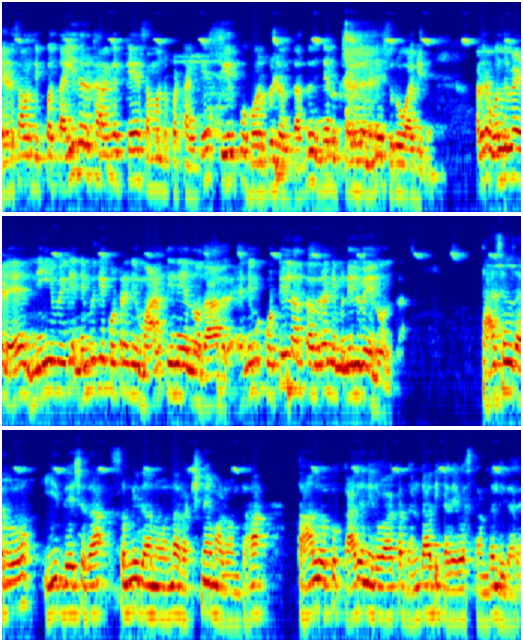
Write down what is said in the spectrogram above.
ಎರಡ್ ಸಾವಿರದ ಇಪ್ಪತ್ತೈದರ ಕರಗಕ್ಕೆ ಸಂಬಂಧಪಟ್ಟಂಗೆ ತೀರ್ಪು ಹೊರಬೀಳುವಂತದ್ದು ಇನ್ನೇನು ಕ್ಷಣಗಣನೆ ಶುರುವಾಗಿದೆ. ಅಂದ್ರೆ ಒಂದು ವೇಳೆ ನೀವಿಗೆ, ನಿಮಗೆ ಕೊಟ್ರೆ ನೀವು ಮಾಡ್ತೀನಿ ಅನ್ನೋದಾದ್ರೆ, ನಿಮ್ಗೆ ಕೊಟ್ಟಿಲ್ಲ ಅಂತಂದ್ರೆ ನಿಮ್ಮ ನಿಲ್ವೇನು ಅಂತ? ತಹಸೀಲ್ದಾರರು ಈ ದೇಶದ ಸಂವಿಧಾನವನ್ನು ರಕ್ಷಣೆ ಮಾಡುವಂತಹ ತಾಲೂಕು ಕಾರ್ಯನಿರ್ವಾಹಕ ದಂಡಾಧಿಕಾರಿಗಳ ಸ್ಥಾನದಲ್ಲಿದ್ದಾರೆ.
